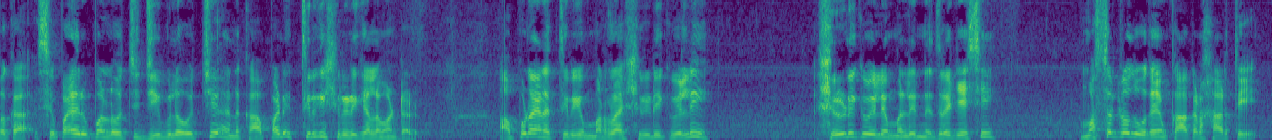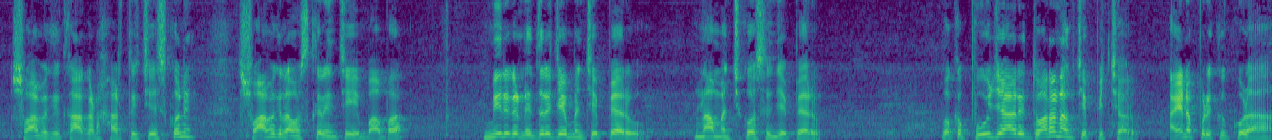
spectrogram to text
ఒక సిపాయి రూపంలో వచ్చి జీబులో వచ్చి ఆయన కాపాడి తిరిగి షిరిడికి వెళ్ళమంటాడు. అప్పుడు ఆయన తిరిగి మరలా షిరిడికి వెళ్ళి షిరిడికి వెళ్ళి మళ్ళీ నిద్ర చేసి మరుసటి రోజు ఉదయం కాకడ హారతి స్వామికి కాకడ హారతి చేసుకొని స్వామికి నమస్కరించి బాబా మీరు ఇక్కడ నిద్ర చేయమని చెప్పారు. నా మంచి కోసం చెప్పారు. ఒక పూజారి ద్వారా నాకు చెప్పించారు. అయినప్పటికీ కూడా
